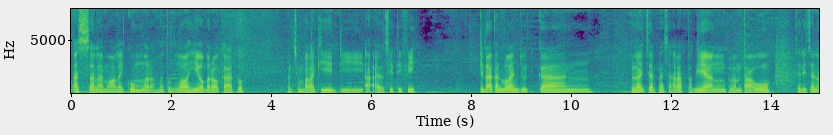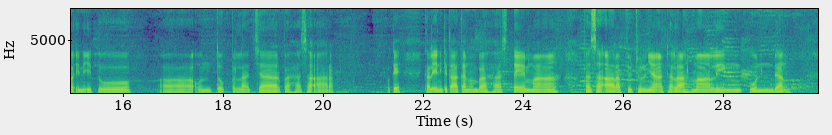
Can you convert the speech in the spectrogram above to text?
Assalamualaikum warahmatullahi wabarakatuh. Berjumpa lagi di ALC TV Kita akan melanjutkan belajar bahasa Arab Bagi yang belum tahu. Jadi channel ini itu uh, untuk belajar bahasa Arab. Oke, kali ini kita akan membahas tema bahasa Arab judulnya adalah maling kundang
